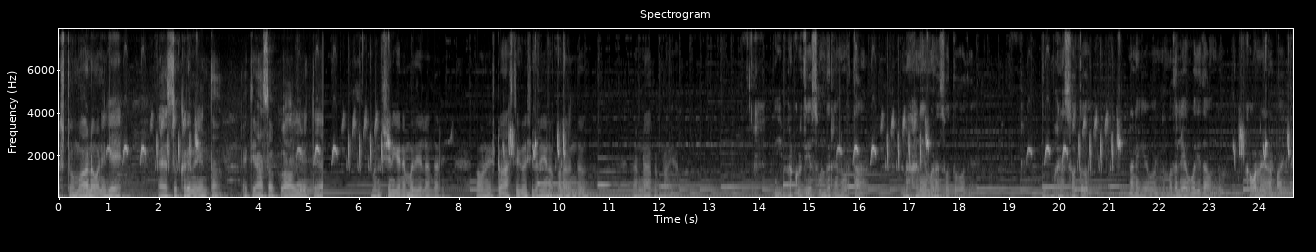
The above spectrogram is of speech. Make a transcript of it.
ಅಷ್ಟು ಮಾನವನಿಗೆ ಆಯಸ್ಸು ಕಡಿಮೆ ಅಂತ ಇತಿಹಾಸಕ್ಕೂ ಆಗಿರುತ್ತೆ. ಮನುಷ್ಯನಿಗೆ ನೆಮ್ಮದಿ ಇಲ್ಲ ಅಂದರೆ ಅವನು ಎಷ್ಟು ಆಸ್ತಿ ಗಳಿಸಿದರೆ ಏನೋ ಫಲವೆಂದು ನನ್ನ ಅಭಿಪ್ರಾಯ. ಈ ಪ್ರಕೃತಿಯ ಸೌಂದರ್ಯ ನೋಡ್ತಾ ನಾನೇ ಮನಸ್ಸೊತ್ತು ಹೋದೆ. ಮನಸ್ಸೊತ್ತು ನನಗೆ ಒಂದು ಮೊದಲೇ ಓದಿದ ಒಂದು ಕವನ ನೆನಪಾಯಿತು.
